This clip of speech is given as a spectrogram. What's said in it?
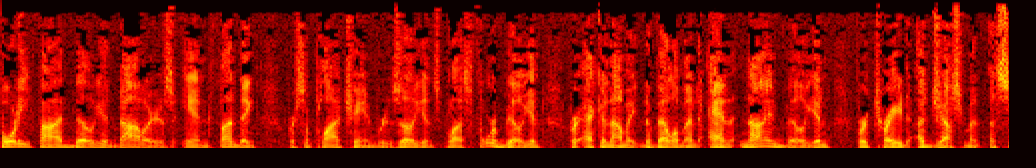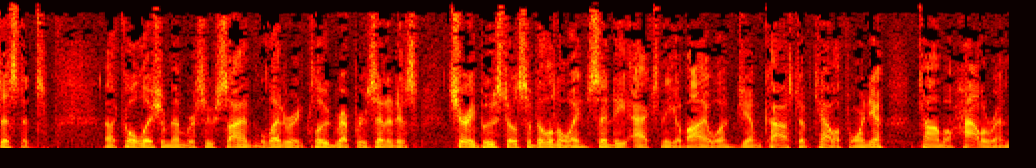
$45 billion in funding for supply chain resilience plus $4 billion for economic development and 9 billion for trade adjustment assistance. Uh, coalition members who signed the letter include Representatives Cheri Bustos of Illinois, Cindy Axne of Iowa, Jim Costa of California, Tom O'Halleran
